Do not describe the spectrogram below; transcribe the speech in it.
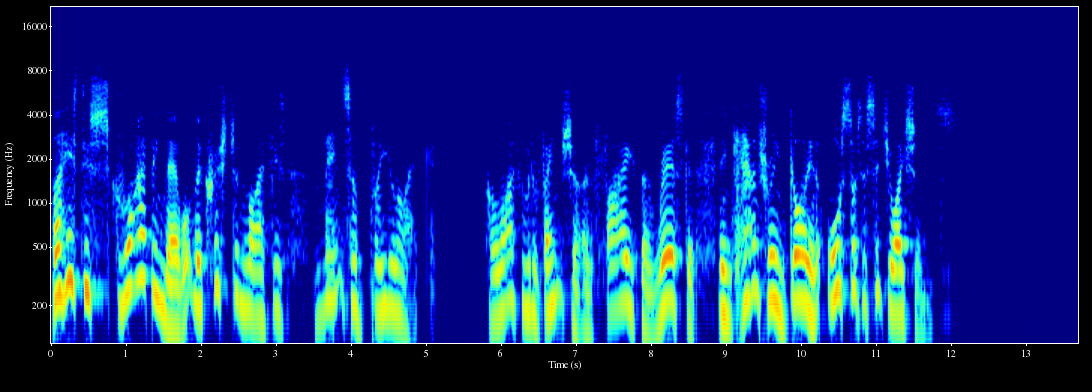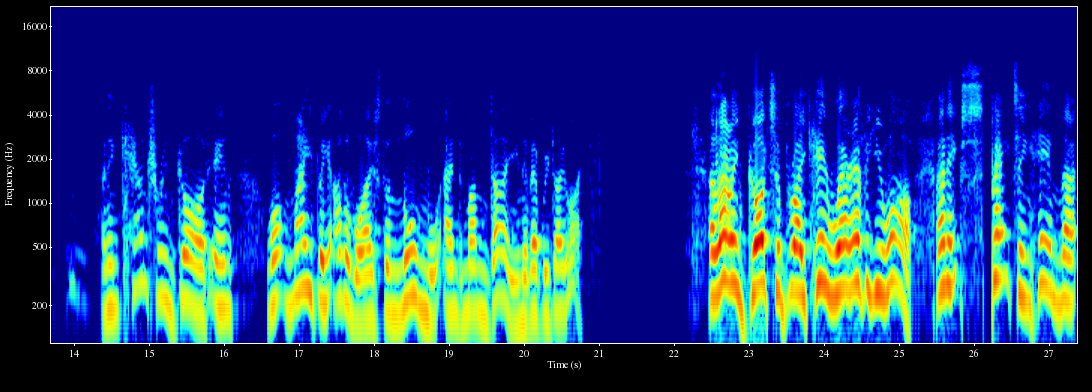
But he's describing there what the Christian life is meant to be like a life of adventure and faith and risk and encountering God in all sorts of situations. And encountering God in what may be otherwise the normal and mundane of everyday life. Allowing God to break in wherever you are and expecting Him that,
